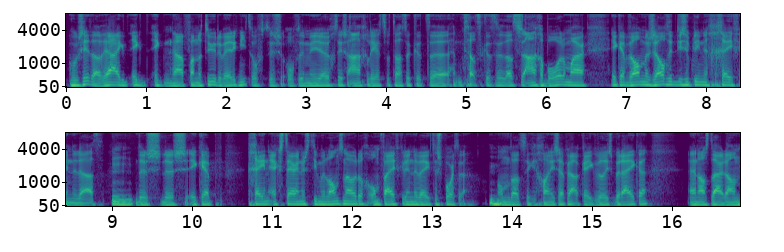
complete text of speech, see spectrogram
Hoe zit dat? Ja, ik, ik, ik, nou, van nature weet ik niet of het, is, of in mijn jeugd is aangeleerd of dat ik het, uh, dat ik het dat is aangeboren. Maar ik heb wel mezelf die discipline gegeven, inderdaad. Mhm. Dus, dus ik heb geen externe stimulans nodig om vijf keer in de week te sporten. Mhm. Omdat ik gewoon iets heb, ja, oké, ik wil iets bereiken. En als daar dan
